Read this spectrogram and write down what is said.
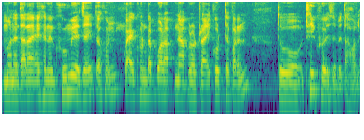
মানে তারা এখানে ঘুমিয়ে যায়, তখন কয়েক ঘণ্টা পর আপনি আপনারা ট্রাই করতে পারেন। তো ঠিক হয়ে যাবে তাহলে।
